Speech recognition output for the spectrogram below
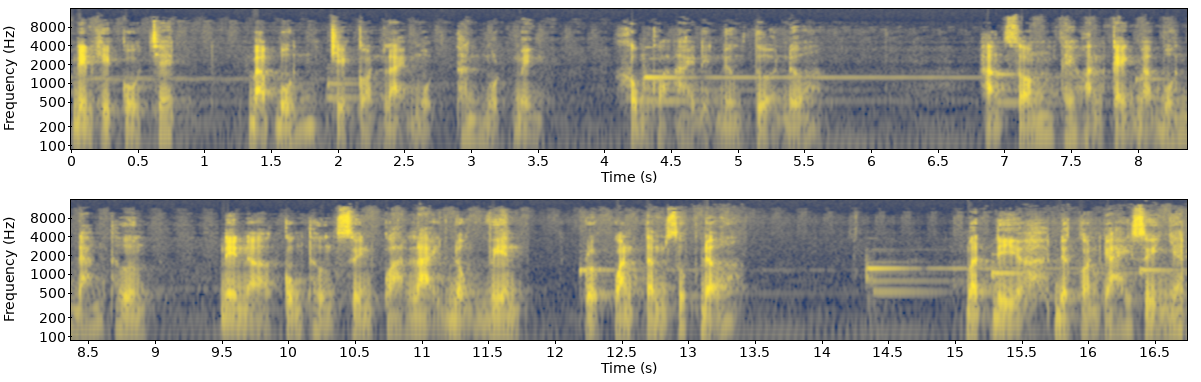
nên khi cô chết, bà bốn chỉ còn lại một thân một mình, không có ai để nương tựa nữa. Hàng xóm thấy hoàn cảnh bà bốn đáng thương, nên ờ, cũng thường xuyên qua lại động viên, rồi quan tâm giúp đỡ. Mất đi ờ, đứa con gái duy nhất,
